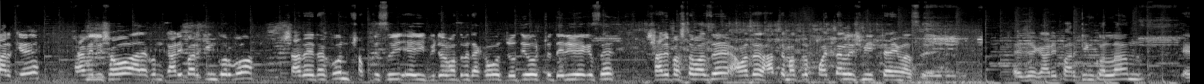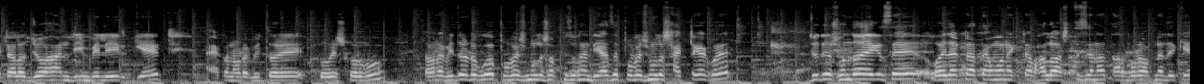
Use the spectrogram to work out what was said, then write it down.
পার্কে ফ্যামিলি সহ আর এখন গাড়ি পার্কিং করব। সাথে থাকুন সব কিছুই এই ভিডিওর মাধ্যমে দেখাবো। যদিও একটু দেরি হয়ে গেছে, সাড়ে পাঁচটা বাজে, আমাদের হাতে মাত্র পঁয়তাল্লিশ মিনিট টাইম আছে। এই যে গাড়ি পার্কিং করলাম, এটা হলো জোহান ড্রিম ভ্যালির গেট এখন আমরা ভিতরে প্রবেশ করব। তো আমরা ভিতরে ঢুকবো, প্রবেশ মূল্য সব কিছু ওখানে দেওয়া আছে। প্রবেশ মূল্য ষাট টাকা করে। যদিও সন্ধ্যা হয়ে গেছে ওয়েদারটা তেমন একটা ভালো আসতেছে না তারপরে আপনাদেরকে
